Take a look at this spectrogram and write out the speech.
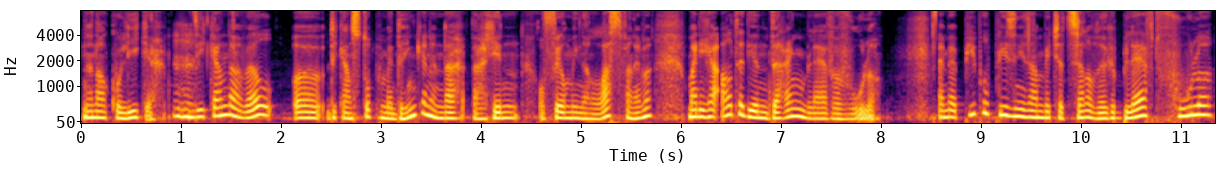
een alcoholieker. Mhm. Die kan daar wel, uh, die kan stoppen met drinken en daar, daar geen, of veel minder last van hebben. Maar die gaat altijd die een drang blijven voelen. En bij people pleasen is dat een beetje hetzelfde. Je blijft voelen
